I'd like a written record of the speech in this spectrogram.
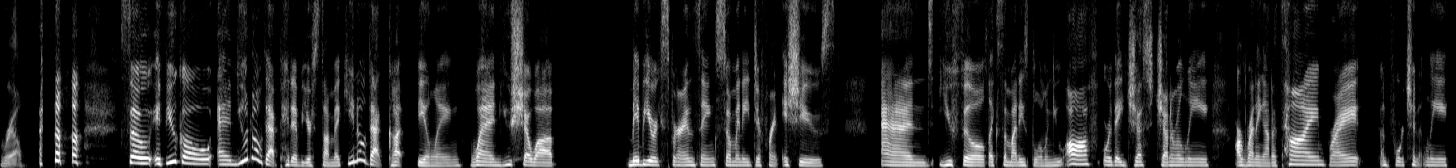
real. so if you go and you know that pit of your stomach, you know that gut feeling when you show up, maybe you're experiencing so many different issues and you feel like somebody's blowing you off or they just generally are running out of time, right? Unfortunately,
